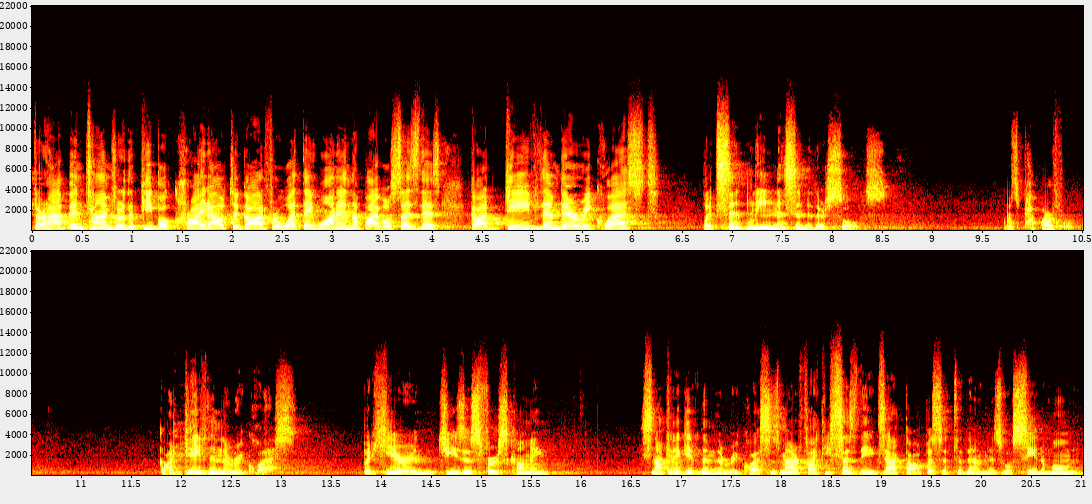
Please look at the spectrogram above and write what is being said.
There have been times where the people cried out to God for what they wanted, and the Bible says this God gave them their request, but sent leanness into their souls. That's powerful. God gave them their request. But here in Jesus' first coming, He's not going to give them their request. As a matter of fact, he says the exact opposite to them, as we'll see in a moment.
